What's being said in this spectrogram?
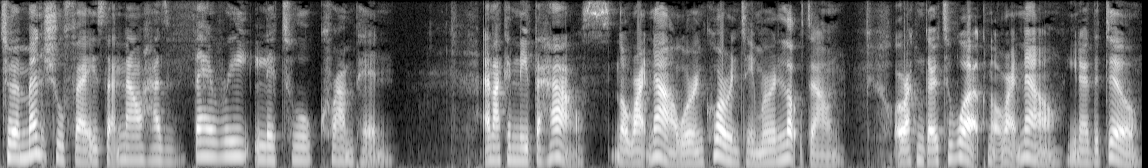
to a menstrual phase that now has very little cramping. And I can leave the house. Not right now, we're in quarantine, we're in lockdown. Or I can go to work, not right now, you know the deal.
